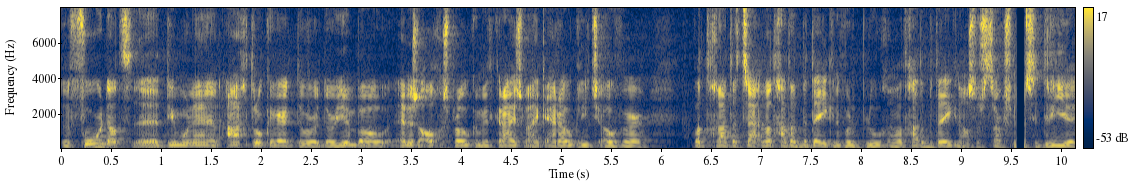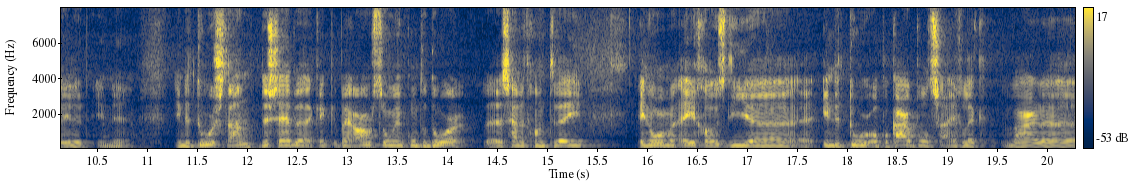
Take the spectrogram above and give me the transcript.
Voordat uh, Dumoulin aangetrokken werd door, door Jumbo, hebben ze al gesproken met Kruiswijk en Roglic over wat gaat, het, wat gaat dat betekenen voor de ploeg en wat gaat het betekenen als we straks met z'n drieën in, het, in, de, in de Tour staan. Dus ze hebben, kijk, bij Armstrong en Contador uh, zijn het gewoon twee enorme ego's die uh, in de Tour op elkaar botsen eigenlijk. Waar uh,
